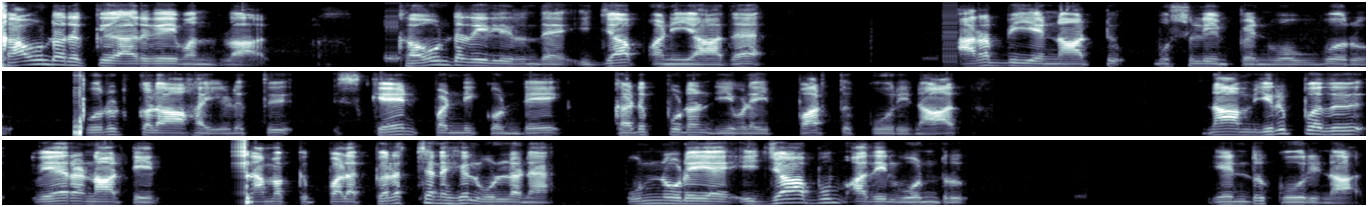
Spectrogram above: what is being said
கவுண்டருக்கு அருகே வந்தாள். கவுண்டரில் இருந்த இஜாப் அணியாத அரபிய நாட்டு முஸ்லிம் பெண் ஒவ்வொரு பொருட்களாக எடுத்து ஸ்கேன் பண்ணிக்கொண்டே கடுப்புடன் இவளை பார்த்து கூறினார் நாம் இருப்பது வேற நாட்டில். நமக்கு பல பிரச்சனைகள் உள்ளன. உன்னுடைய இஜாபும் அதில் ஒன்று என்று கூறினார்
